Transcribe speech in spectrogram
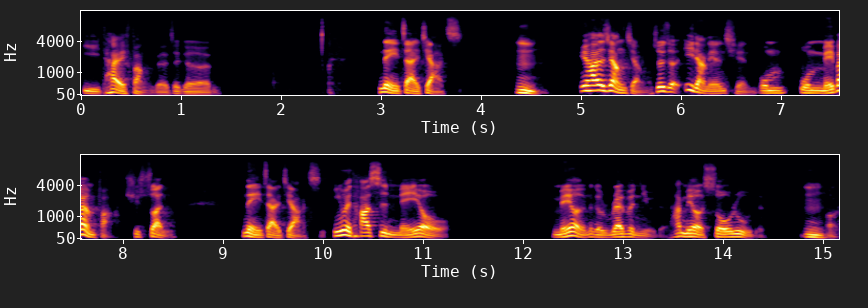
以太坊的这个内在价值。嗯，因为它是这样讲，就是一两年前我们我们没办法去算内在价值，因为它是没有没有那个 revenue 的，它没有收入的。嗯。啊，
